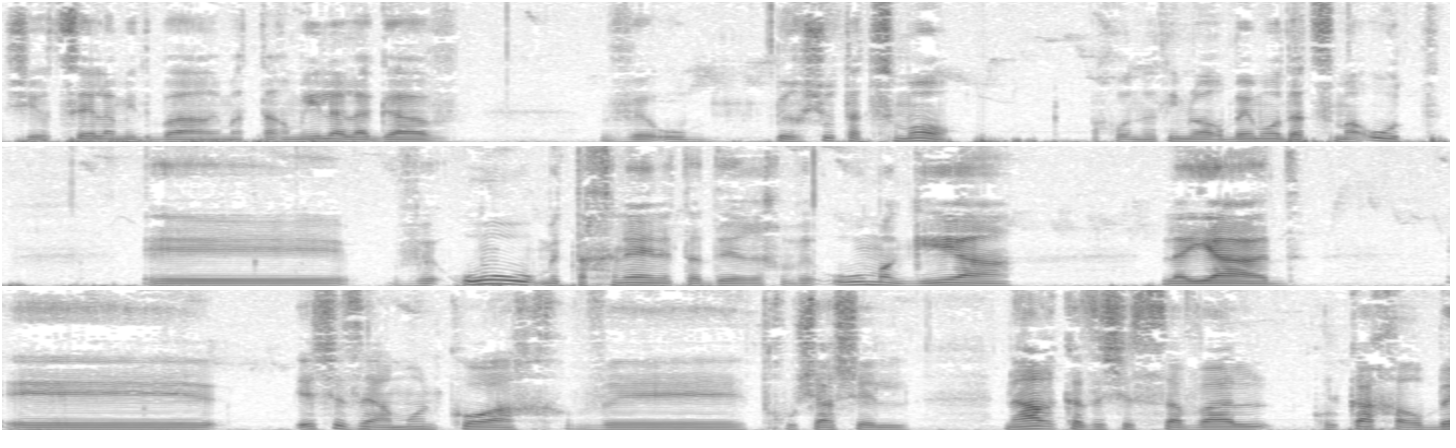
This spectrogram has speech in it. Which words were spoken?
שיוצא למדבר עם התרמיל על הגב, והוא ברשות עצמו, אנחנו נותנים לו הרבה מאוד עצמאות, אה, והוא מתכנן את הדרך, והוא מגיע ליעד. אה, יש איזה המון כוח ותחושה של נער כזה שסבל כל כך הרבה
